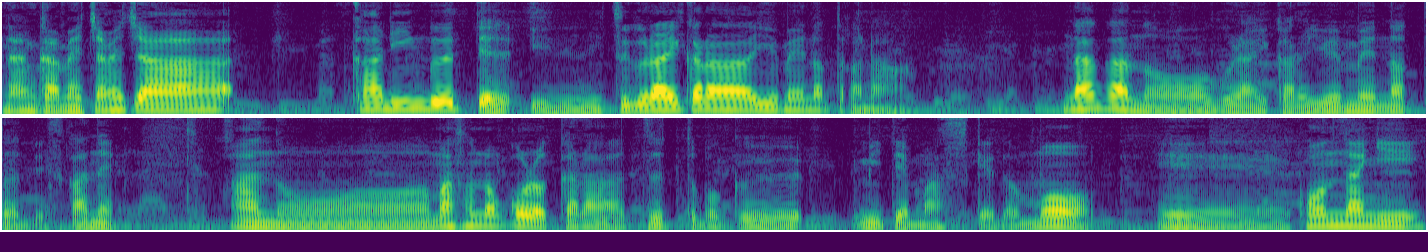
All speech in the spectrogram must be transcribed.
なんかめちゃめちゃカーリングっていつぐらいから有名になったかな、長野ぐらいから有名になったんですかね。あのー、まあ、その頃からずっと僕見てますけども、えー、こんなに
